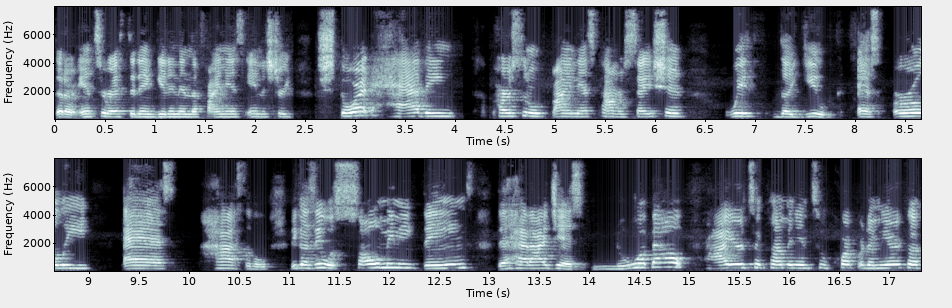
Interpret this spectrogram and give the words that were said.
that are interested in getting in the finance industry, start having personal finance conversation with the youth as early as possible because it was so many things that had I just knew about prior to coming into corporate America,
